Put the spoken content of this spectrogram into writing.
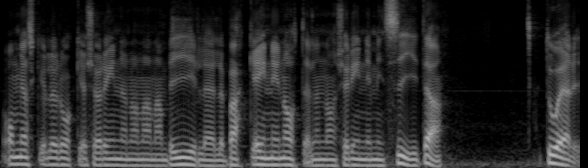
om jag skulle råka köra in i någon annan bil eller backa in i något eller någon kör in i min sida. Då är det,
